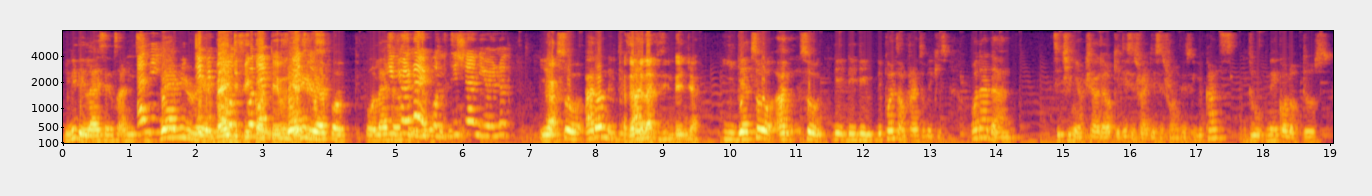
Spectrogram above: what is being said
you need a license and it's And it- very rare difficult Very difficult them to even get very rare for for license If you're not a given to people. politician, you're not. yeah Ah. so i don't As if your life is in danger. you get so and so the, the the the point i'm trying to make is other than teaching your child that, okay this is right this is wrong this you can't do make all of those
